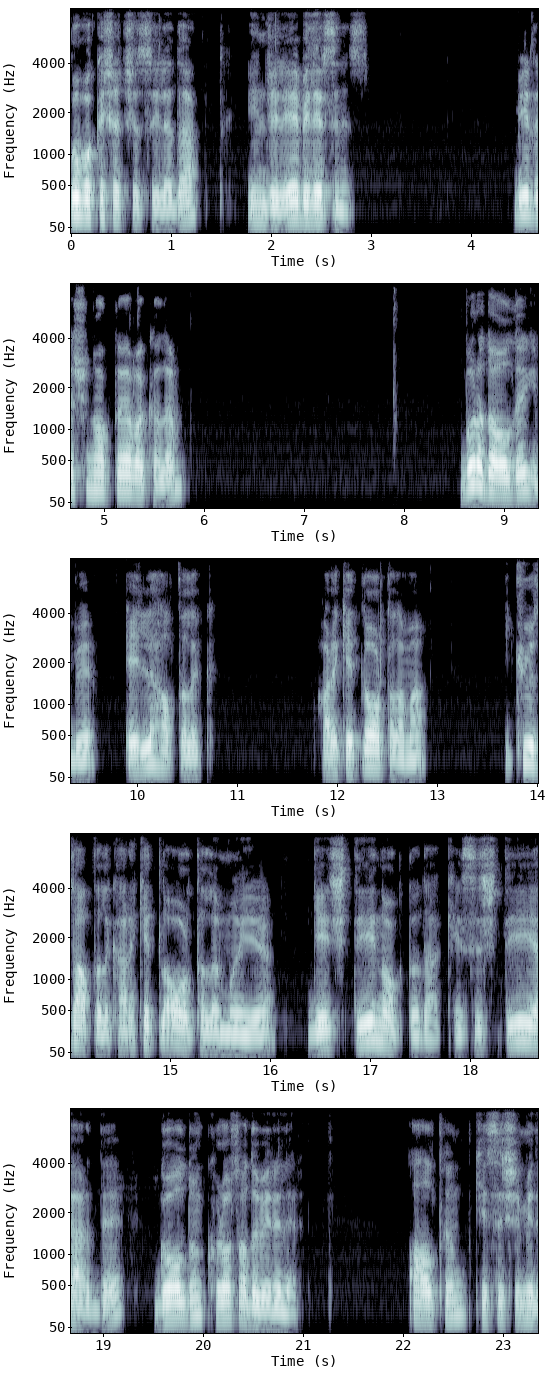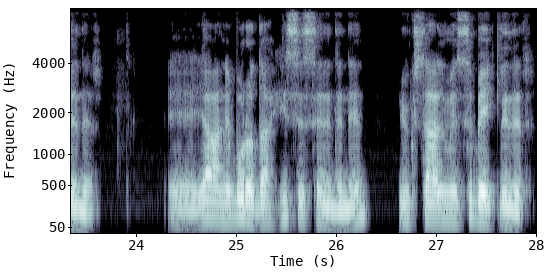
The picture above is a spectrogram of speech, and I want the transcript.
Bu bakış açısıyla da inceleyebilirsiniz. Bir de şu noktaya bakalım. Burada olduğu gibi 50 haftalık hareketli ortalama 200 haftalık hareketli ortalamayı geçtiği noktada kesiştiği yerde Golden Cross adı verilir. Altın kesişimi denir. Ee, yani burada hisse senedinin yükselmesi beklenir.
